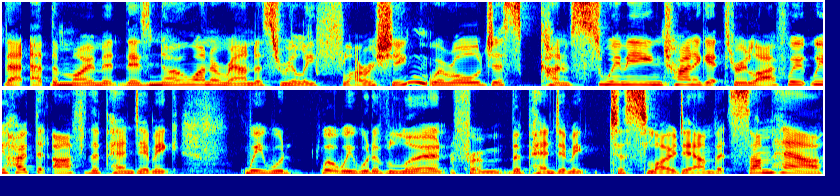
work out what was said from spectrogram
that at the moment there's no one around us really flourishing. We're all just kind of swimming trying to get through life. We, we hope that after the pandemic we would well we would have learned from the pandemic to slow down but somehow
